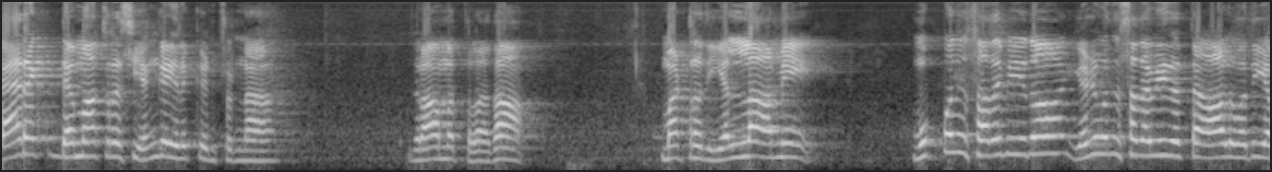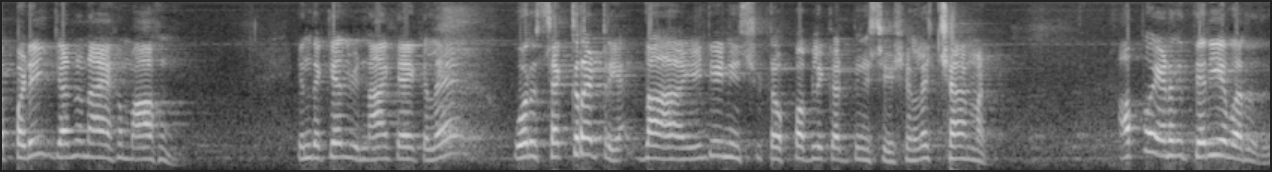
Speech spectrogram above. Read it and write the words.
டைரக்ட் டெமோக்ரஸி எங்கே இருக்குன்னு சொன்னால் கிராமத்தில் தான் மற்றது எல்லாமே முப்பது சதவீதம் எழுபது சதவீதத்தை ஆளுவது எப்படி ஜனநாயகம் ஆகும்? இந்த கேள்வி நான் கேட்கல. ஒரு secretary the Indian Institute of public அட்மினிஸ்ட்ரேஷனில் சேர்மன் அப்போ எனக்கு தெரிய வருது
